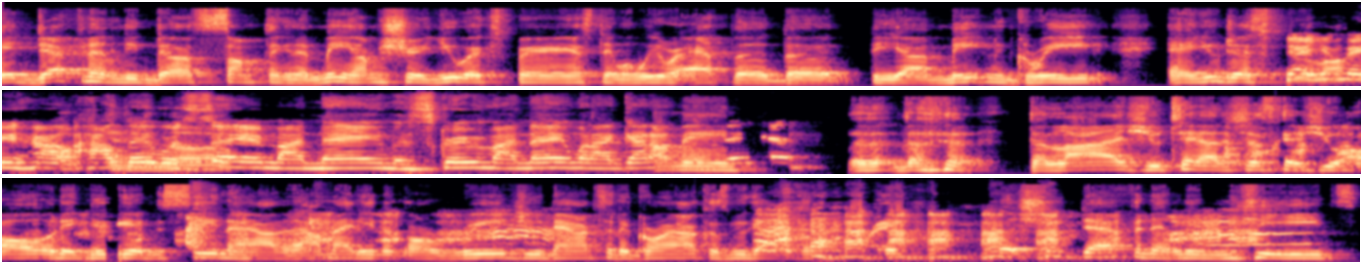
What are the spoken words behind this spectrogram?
it definitely does something to me. I'm sure you experienced it when we were at the the the uh, meet and greet, and you just yeah. You mean how, how they were love. saying my name and screaming my name when I got I mean, the, the, the lies you tell it's just because you old and you're getting to see now, and I'm not even gonna read you down to the ground because we got to go. but she definitely needs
